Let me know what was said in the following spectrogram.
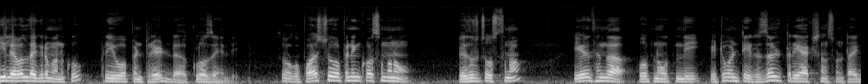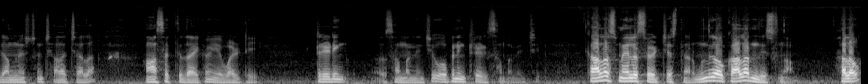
ఈ లెవెల్ దగ్గర మనకు ప్రీ ఓపెన్ ట్రేడ్ uh, క్లోజ్ అయింది. సో ఒక పాజిటివ్ ఓపెనింగ్ కోసం మనం ఎదురు చూస్తున్నాం. ఏ విధంగా ఓపెన్ అవుతుంది? ఎటువంటి రిజల్ట్ రియాక్షన్స్ ఉంటాయి? గమనించడం చాలా చాలా ఆసక్తిదాయకం ఇవాళ ట్రేడింగ్ సంబంధించి ఓపెనింగ్ ట్రేడ్కి సంబంధించి. కాలర్స్ మెయిలర్స్ వెయిట్ చేస్తున్నారు. ముందుగా ఒక కాలర్ని తీసుకుందాం. హలో.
